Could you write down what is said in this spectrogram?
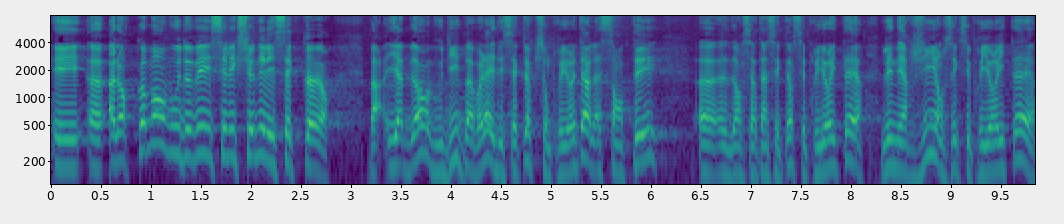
Et euh, alors, comment vous devez sélectionner les secteurs? Bah, il y a, Vous dites, bah, voilà, il y a des secteurs qui sont prioritaires. La santé, euh, dans certains secteurs, c'est prioritaire. L'énergie, on sait que c'est prioritaire.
